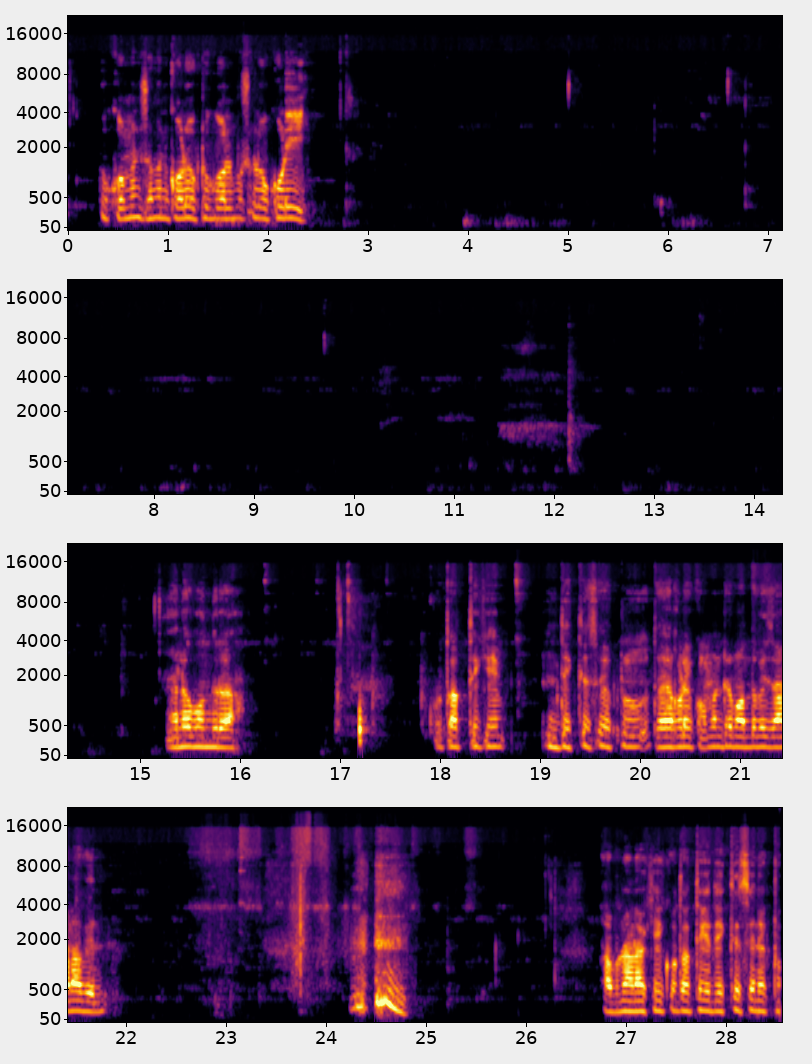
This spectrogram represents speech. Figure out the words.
একটু কমেন্ট সমেন্ট করো একটু গল্প সল্প করি। হ্যালো বন্ধুরা, কোথার থেকে দেখতেছো একটু দয়া করে কমেন্টের মাধ্যমে জানাবেন। আপনারা কে কোথা থেকে দেখতেছেন একটু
